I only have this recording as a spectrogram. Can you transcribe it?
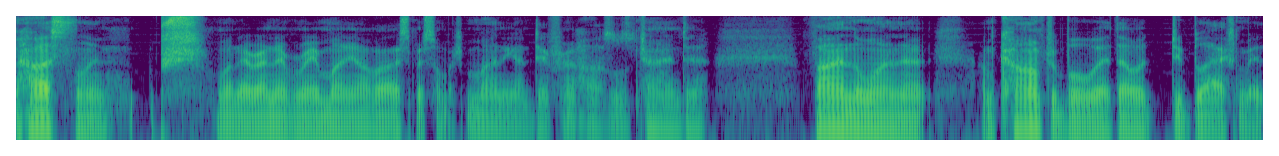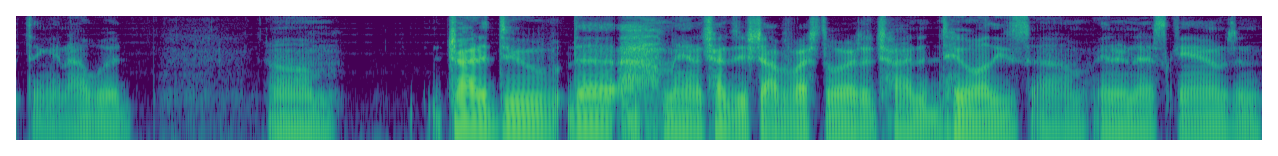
Hustling, psh, whatever. I never made money off. I spent so much money on different hustles trying to find the one that I'm comfortable with. I would do blacksmithing and I would um try to do the oh man, I tried to do Shopify stores. I tried to do all these um, internet scams and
